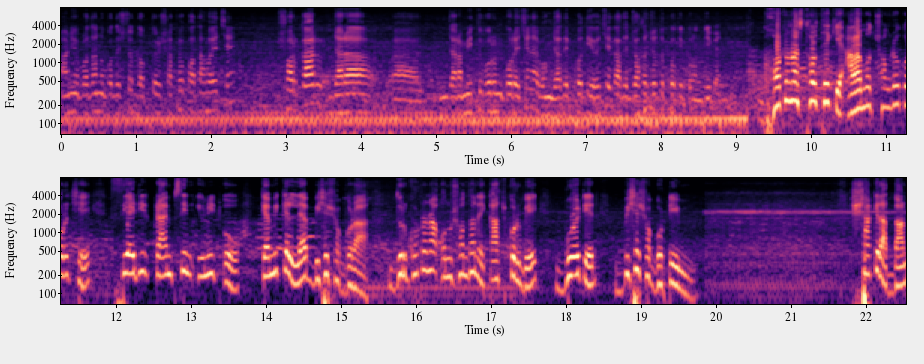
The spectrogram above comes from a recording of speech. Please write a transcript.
মাননীয় প্রধান উপদেষ্টা দপ্তরের সাথেও কথা হয়েছে। সরকার যারা যারা মৃত্যুবরণ করেছেন এবং যাদের ক্ষতি হয়েছে, তাদের যথাযথ ক্ষতিপূরণ দিবেন। ঘটনাস্থল থেকে আলামত সংগ্রহ করেছে সিআইডির ক্রাইম সিন ইউনিট ও কেমিক্যাল ল্যাব বিশেষজ্ঞরা। দুর্ঘটনা অনুসন্ধানে কাজ করবে বুয়েটের বিশেষজ্ঞ টিম। শাকের আদান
